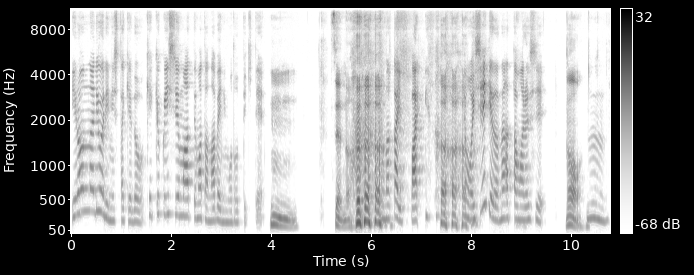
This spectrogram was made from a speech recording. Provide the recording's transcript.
いろんな料理にしたけど、結局一周回ってまた鍋に戻ってきて、うん。そうやんな。お腹いっぱい。でも美味しいけどな、温まるし。なあ。うん。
